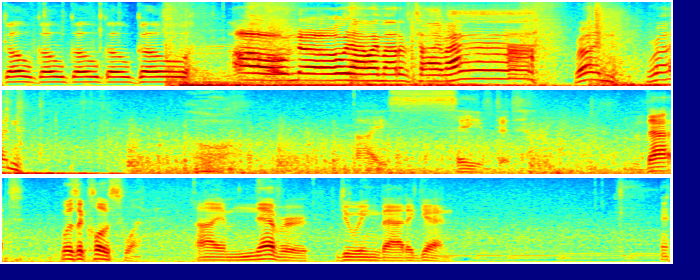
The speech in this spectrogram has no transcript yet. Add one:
go, go, go, go, go. Oh no, now I'm out of time. Ah! Run, run. Oh, I saved it. That was a close one. I am never doing that again.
